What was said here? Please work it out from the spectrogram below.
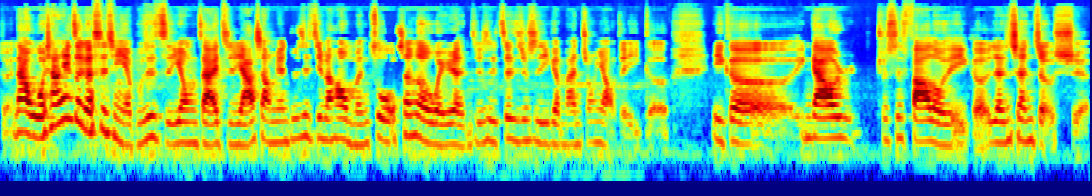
对，那我相信这个事情也不是只用在职涯上面，就是基本上我们做生而为人，就是这就是一个蛮重要的一个一个应该要就是 follow 的一个人生哲学。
